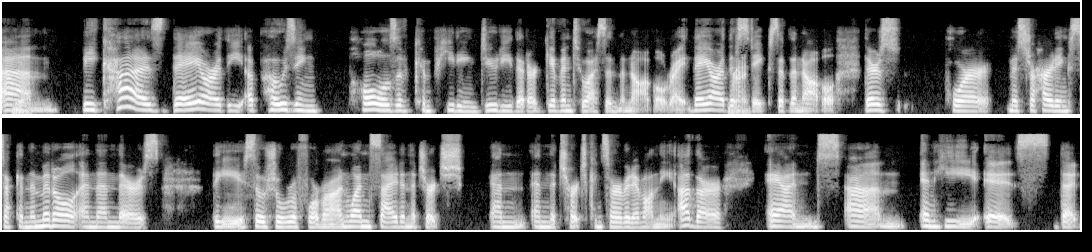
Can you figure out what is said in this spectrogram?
um, because they are the opposing poles of competing duty that are given to us in the novel right? They are the Right. stakes of the novel. There's poor mr harding stuck in the middle and then there's the social reformer on one side and the church and and the church conservative on the other. And um and he is that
